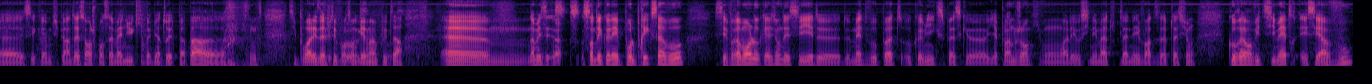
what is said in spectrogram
euh, c'est quand même super intéressant. Je pense à Manu qui va bientôt être papa. euh, tu pourras les acheter pour faux, ton gamin plus faux, tard. Euh, non, mais Ah. sans déconner, pour le prix que ça vaut, c'est vraiment l'occasion d'essayer de, de mettre vos potes au comics parce qu'il y a plein de gens qui vont aller au cinéma toute l'année voir des adaptations, qui auraient envie de s'y mettre et c'est à vous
